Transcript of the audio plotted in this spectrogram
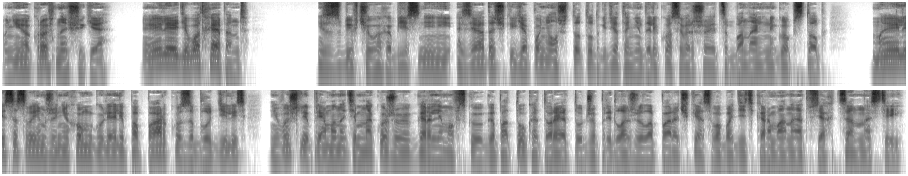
«У нее кровь на щеке. Эй, леди, what happened?» Из сбивчивых объяснений азиаточки я понял, что тут где-то недалеко совершается банальный гоп-стоп. Мы со своим женихом гуляли по парку, заблудились и вышли прямо на темнокожую гарлемовскую гопоту, которая тут же предложила парочке освободить карманы от всех ценностей.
